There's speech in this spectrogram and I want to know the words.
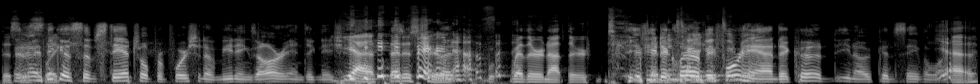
This And is I think a substantial proportion of meetings are indignation. yeah, that is Fair true. enough. Whether or not they're if you declare it be. beforehand, it could, you know, it could save a lot. Yeah,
